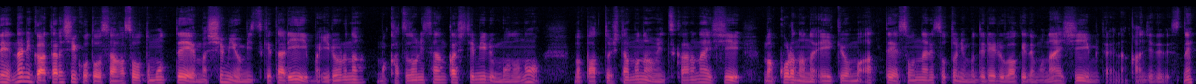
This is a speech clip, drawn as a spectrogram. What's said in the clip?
で何か新しいことを探そうと思って、まあ、趣味を見つけたり、まあ、いろいろな、まあ、活動に参加してみるものの、まあ、パッとしたものは見つからないし、まあ、コロナの影響もあってそんなに外にも出れるわけでもないしみたいな感じでですね。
